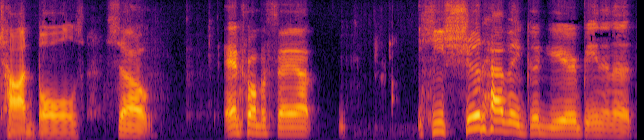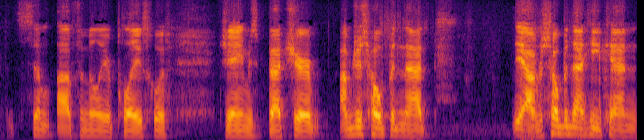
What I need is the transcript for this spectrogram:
Todd Bowles. So, Antoine Bethea, he should have a good year being in a sim, uh, familiar place with James Bettcher. I'm just hoping that, yeah, I'm just hoping that he can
